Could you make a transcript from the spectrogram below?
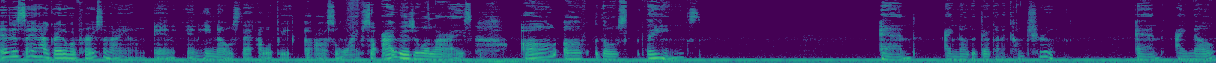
and just saying how great of a person I am and and he knows that I will be an awesome wife. So I visualize all of those things and I know that they're going to come true. And I know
